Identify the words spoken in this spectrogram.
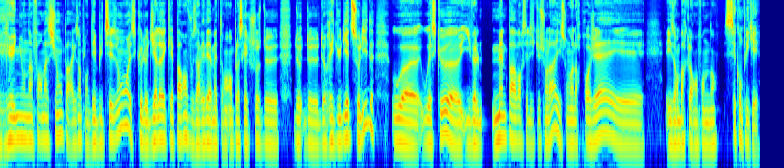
réunions d'information, par exemple, en début de saison Est-ce que le dialogue avec les parents, vous arrivez à mettre en, place quelque chose de, de, de- régulier, de solide? Ou, euh, ou est-ce que euh, ils veulent même pas avoir ces discussions-là Ils sont dans leur projet et, et ils embarquent leur enfant dedans C'est compliqué,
